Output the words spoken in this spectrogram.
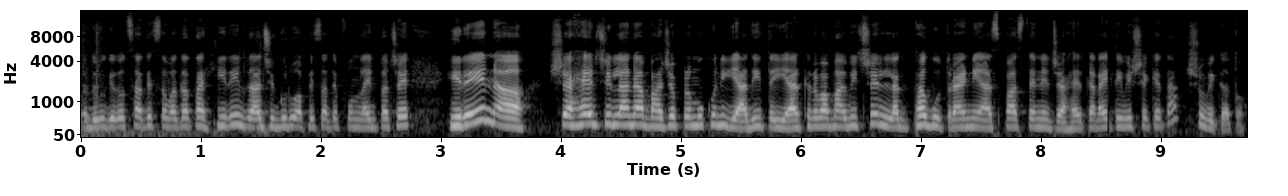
વધુ વિગતો સાથે સંવાદદાતા હિરેન રાજગુરુ આપણી સાથે ફોન લાઈન પર છે. હિરેન શહેર જિલ્લાના ભાજપ પ્રમુખોની યાદી તૈયાર કરવામાં આવી છે. લગભગ ઉત્તરાયણની આસપાસ તેને જાહેર કરાય તેવી શક્યતા. શું વિગતો?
